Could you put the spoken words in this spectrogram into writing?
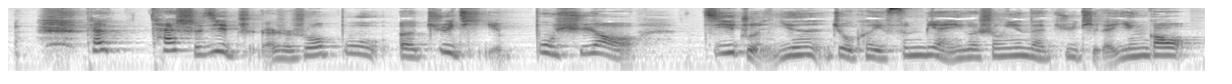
它它实际指的是说不呃具体不需要基准音就可以分辨一个声音的具体的音高。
